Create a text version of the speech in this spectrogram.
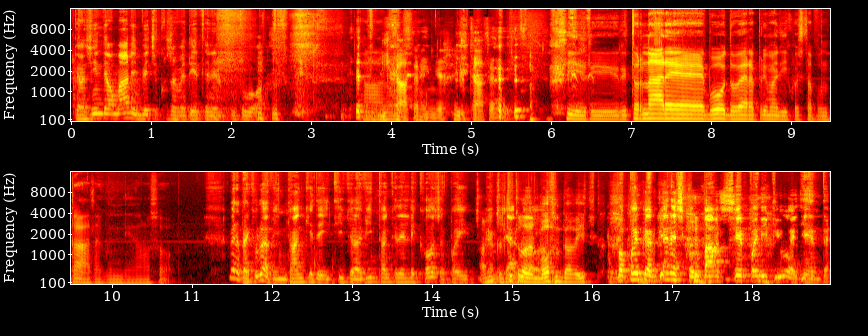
Per Jinder Mahal invece cosa vedete nel futuro? Ah, il no. catering, il catering. Sì, ri- ritornare boh, dove era prima di questa puntata, quindi non lo so. Vero perché lui ha vinto anche dei titoli, ha vinto anche delle cose, poi Ha vinto il titolo del mondo, ha vinto. Poi, poi pian piano è scomparso sempre di più e niente.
